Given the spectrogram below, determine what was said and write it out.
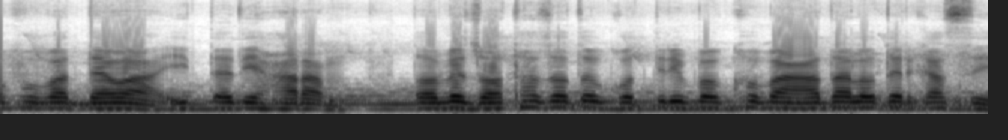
অপবাদ দেওয়া ইত্যাদি হারাম। তবে যথাযথ কর্তৃপক্ষ বা আদালতের কাছে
